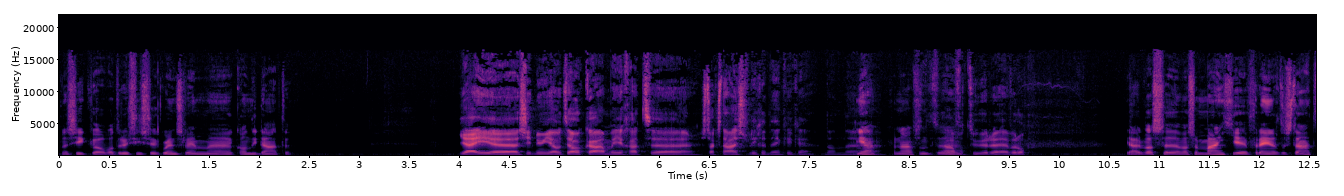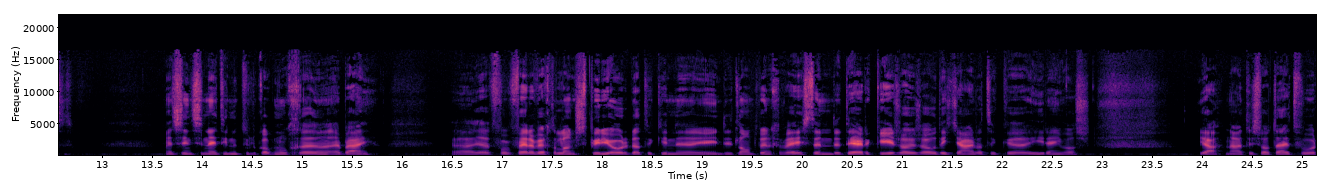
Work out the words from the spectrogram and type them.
dan zie ik wel wat Russische Grand Slam kandidaten. Jij zit nu in je hotelkamer. Je gaat straks naar huis vliegen, denk ik, hè? Dan ja, vanavond. avontuur er weer op. Ja, het was, eh, was een maandje Verenigde Staten. Met Cincinnati natuurlijk ook nog eh, erbij. Eh, ja, voor verreweg de langste periode dat ik in, in dit land ben geweest. En de derde keer sowieso dit jaar dat ik eh, hierheen was. Ja, nou, het is wel tijd voor,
